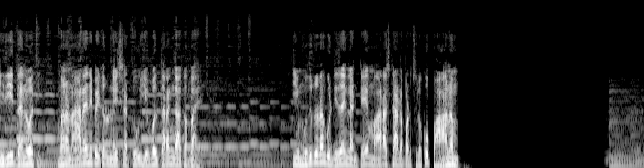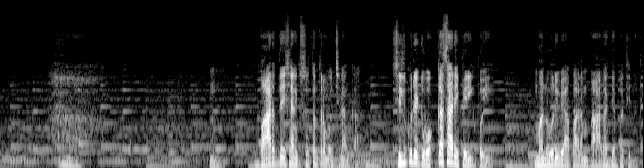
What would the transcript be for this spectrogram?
ఇది ధనవతి. మన నారాయణపేటలో నేసినట్టు ఎవ్వరు తరం కాకపాయ్. ఈ ముదురు రంగు డిజైన్లంటే మహారాష్ట్ర ఆడపడుచులకు పానం. భారతదేశానికి స్వతంత్రం వచ్చినాక సిల్కు రేటు ఒక్కసారి పెరిగిపోయి మన ఊరి వ్యాపారం బాగా దెబ్బతిన్నది.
